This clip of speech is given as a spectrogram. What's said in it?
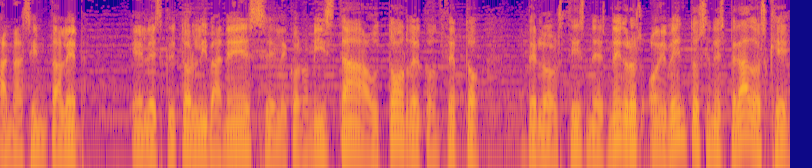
a Taleb, el escritor libanés, el economista, autor del concepto de los cisnes negros o eventos inesperados que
